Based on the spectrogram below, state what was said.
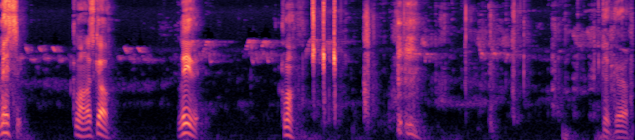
Missy. Come on, let's go. Leave it. Come on. Good girl.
